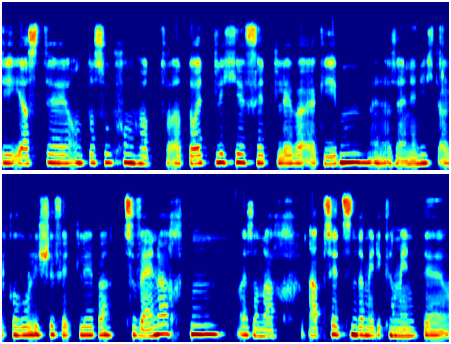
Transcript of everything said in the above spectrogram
die erste Untersuchung hat eine deutliche Fettleber ergeben, also eine nicht alkoholische Fettleber. Zu Weihnachten, also nach Absetzen der Medikamente,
